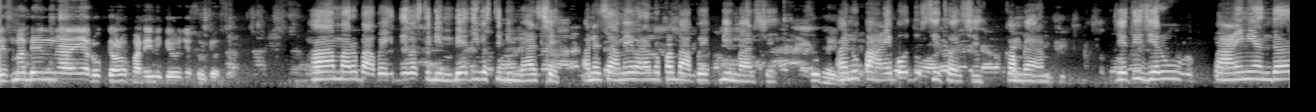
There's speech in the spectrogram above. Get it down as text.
રેશમાબેન અહીંયા રોગચાળો ફાટી નીકળ્યો છે શું કહેશો હા મારો બાપુ એક દિવસથી બીમ- બે દિવસથી બીમાર છે અને સામેવાળાનો પણ બાપુ એક બીમાર છે. શું આનું પાણી બહુ દૂષિત હોય છે કમળાનું જેથી જેનું પાણીની અંદર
